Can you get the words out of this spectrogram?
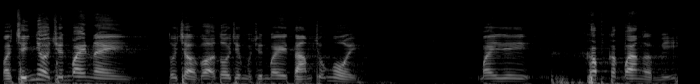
Và chính nhờ chuyến bay này, tôi chở vợ tôi trên một chuyến bay 8 chỗ ngồi, bay khắp các bang ở Mỹ.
